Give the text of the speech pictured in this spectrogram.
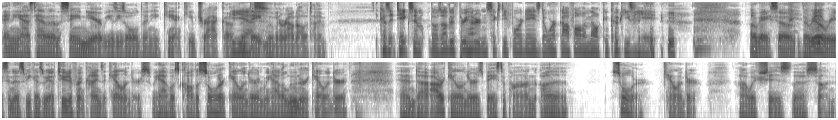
and he has to have it on the same year because he's old and he can't keep track of Yes. the date moving around all the time. Because it takes him those other 364 days to work off all the milk and cookies he ate. Okay, so the real reason is because we have two different kinds of calendars. We have what's called a solar calendar and we have a lunar calendar. And uh, our calendar is based upon a solar calendar, uh, which is the sun.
